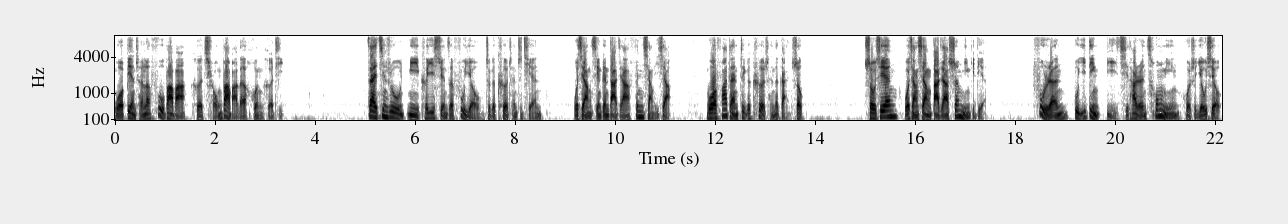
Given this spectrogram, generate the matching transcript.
我变成了富爸爸和穷爸爸的混合体。在进入你可以选择富有这个课程之前，我想先跟大家分享一下我发展这个课程的感受。首先，我想向大家声明一点：富人不一定比其他人聪明或是优秀，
